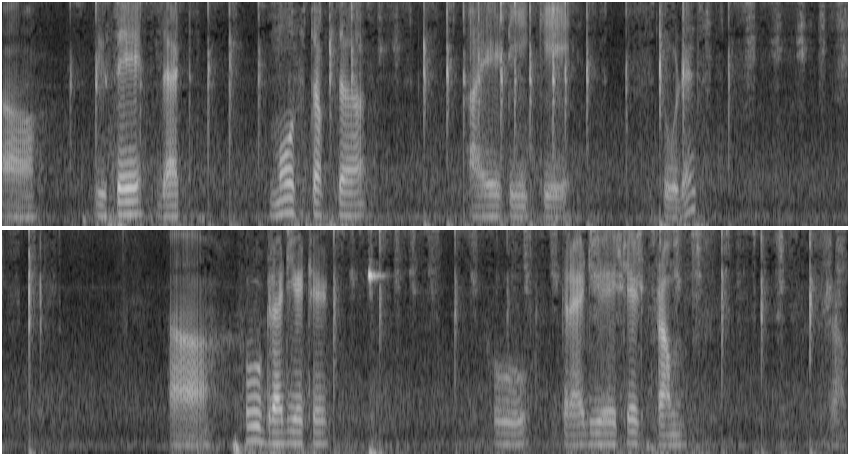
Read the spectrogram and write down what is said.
uh, you say that most of the IITK students uh, who graduated who graduated from from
